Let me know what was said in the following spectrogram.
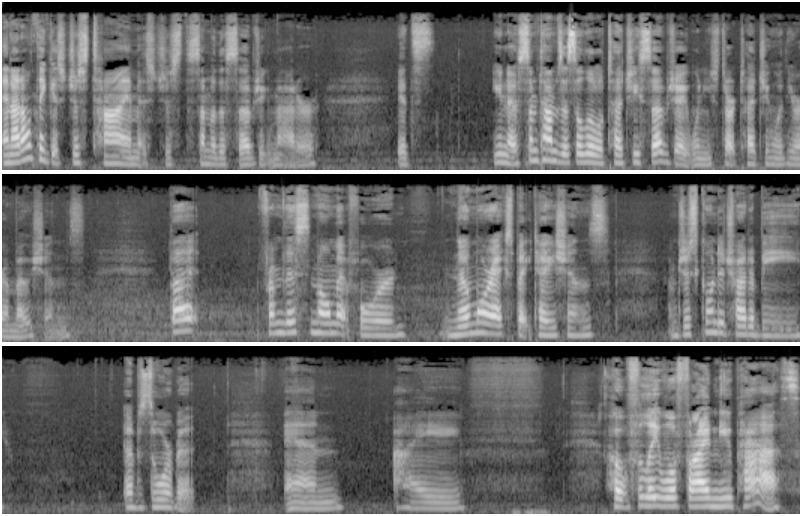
And I don't think it's just time, it's just some of the subject matter. It's you know, sometimes it's a little touchy subject when you start touching with your emotions. But from this moment forward, no more expectations. I'm just going to try to be absorbent. And I hopefully we'll find new paths.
